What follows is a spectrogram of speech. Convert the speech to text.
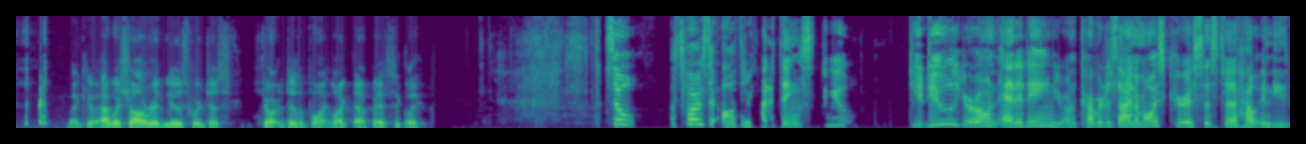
thank you. I wish all reviews were just short to the point like that, basically. Far as the author side of things, do you do you do your own editing, your own cover design? I'm always curious as to how indie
